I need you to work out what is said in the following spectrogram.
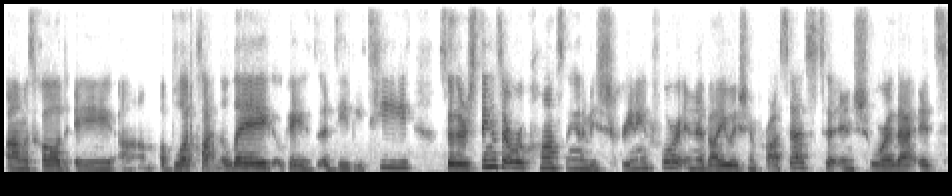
um, what's called a, um, a blood clot in the leg. Okay it's a dvt so there's things that we're constantly going to be screening for in the evaluation process to ensure that it's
